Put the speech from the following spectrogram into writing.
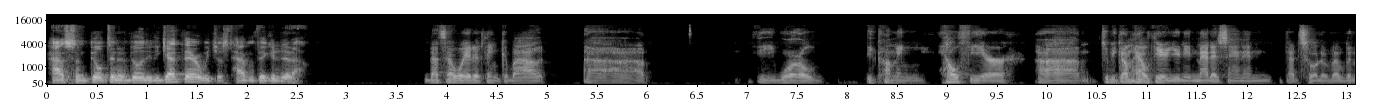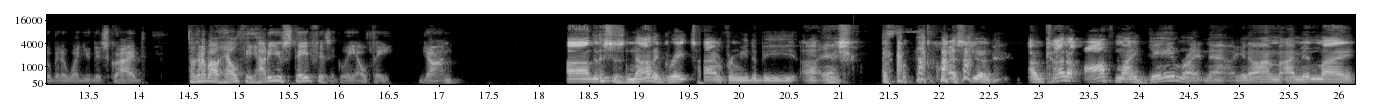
has some built-in ability to get there. We just haven't figured it out. That's a way to think about uh, the world becoming healthier um, to become healthier, you need medicine, and that's sort of a little bit of what you described. Talking about healthy, how do you stay physically healthy, Jon? Uh, this is not a great time for me to be uh, answering the question. I'm kind of off my game right now. You know, I'm I'm in my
